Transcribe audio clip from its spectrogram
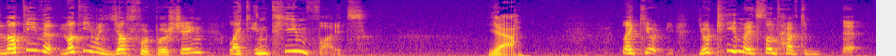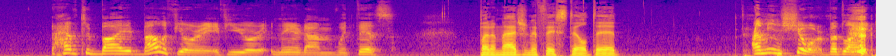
not even not even just for pushing, like in team fights. Yeah. Like your your teammates don't have to have to buy Fury if you're near them with this. But imagine if they still did. I mean, sure, but like,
